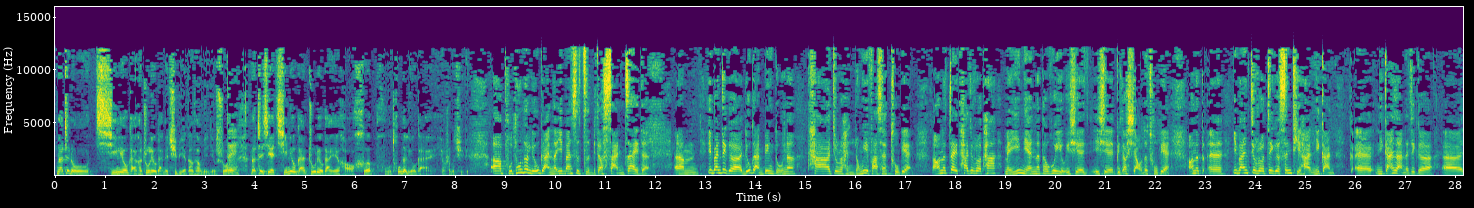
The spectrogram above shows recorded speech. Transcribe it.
那这种禽流感和猪流感的区别，刚才我们已经说了。对。那这些禽流感、猪流感也好，和普通的流感有什么区别？啊，普通的流感呢，一般是指比较散在的。嗯，一般这个流感病毒呢，它就是很容易发生突变，然后呢，在它就是说它每一年呢都会有一些一些比较小的突变，然后呢，呃，一般就是说这个身体哈，你感。呃，你感染了这个呃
